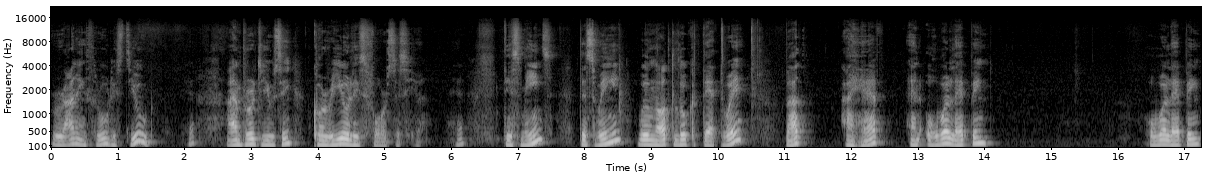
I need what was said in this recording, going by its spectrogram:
running through this tube, yeah, I'm producing Coriolis forces here. Yeah? This means the swinging will not look that way, but I have an overlapping overlapping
